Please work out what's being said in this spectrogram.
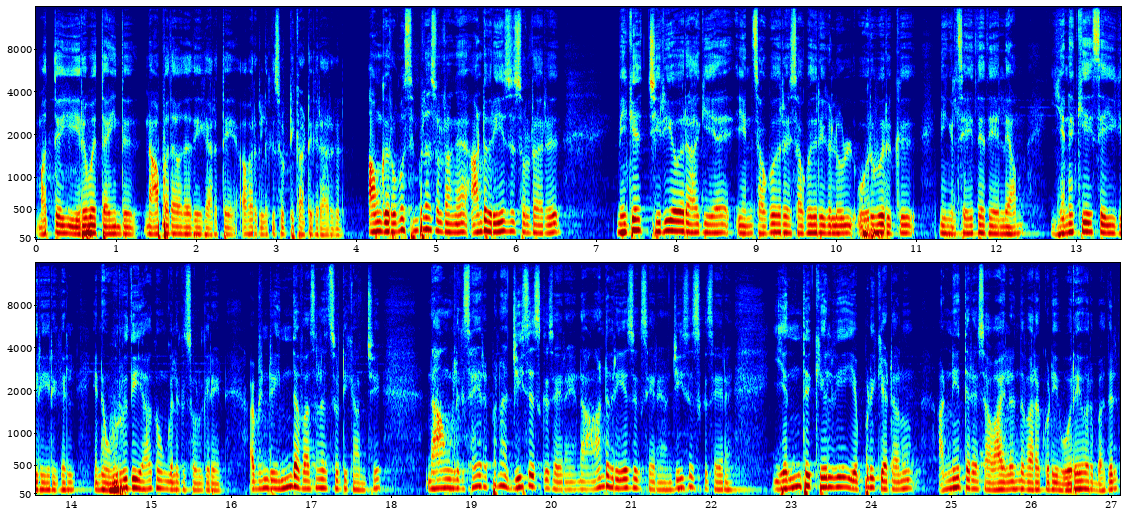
மற்ற இருபத்தைந்து நாற்பதாவது அதிகாரத்தை அவர்களுக்கு சுட்டி காட்டுகிறார்கள் அவங்க ரொம்ப சிம்பிளாக சொல்கிறாங்க ஆண்டவர் இயேசு சொல்கிறாரு மிகச் சிறியோராகிய என் சகோதர சகோதரிகளுள் ஒருவருக்கு நீங்கள் செய்ததையெல்லாம் எனக்கே செய்கிறீர்கள் என உறுதியாக உங்களுக்கு சொல்கிறேன். அப்படின்ற இந்த வசனத்தை சுட்டி காமிச்சு நான் உங்களுக்கு செய்கிறப்ப நான் ஜீசஸ்க்கு செய்கிறேன் நான் ஆண்டவர் இயேசுக்கு செய்கிறேன் நான் ஜீசஸ்க்கு செய்கிறேன் எந்த கேள்வியை எப்படி கேட்டாலும் அன்னை தெரசா வாயிலேருந்து வரக்கூடிய ஒரே ஒரு பதில்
